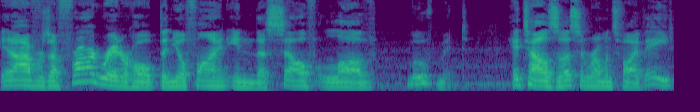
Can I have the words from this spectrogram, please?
it offers a far greater hope than you'll find in the self love movement. It tells us in Romans 5 8,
